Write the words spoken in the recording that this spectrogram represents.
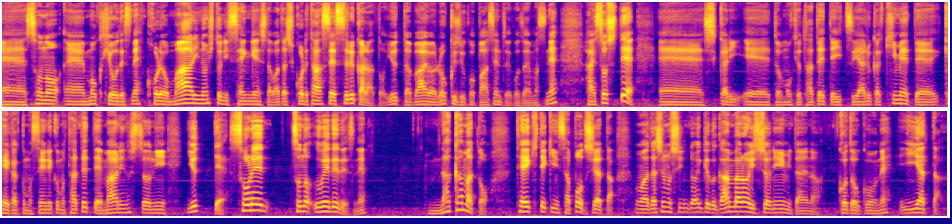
えーその、えー目標ですね。これを周りの人に宣言した。私これ達成するからと言った場合は65%でございますね。はい。そして、えーしっかり、えーと、目標立てて、いつやるか決めて、計画も戦略も立てて、周りの人に言って、それ、その上でですね、仲間と定期的にサポートし合った。もう私もしんどいけど頑張ろう一緒に、みたいなことをこうね、言い合った。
